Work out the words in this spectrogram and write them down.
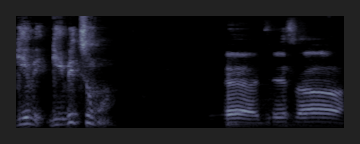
give it give it to them Yeah, just uh,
